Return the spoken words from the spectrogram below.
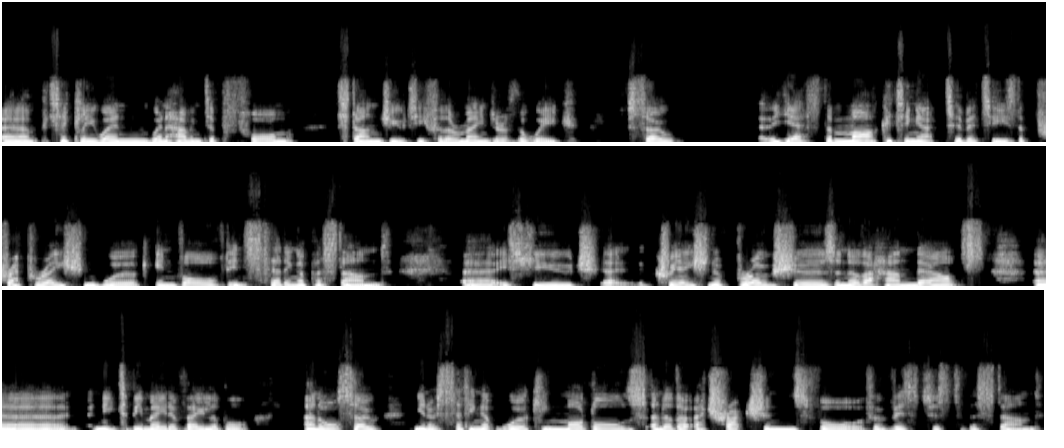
um, particularly when when having to perform stand duty for the remainder of the week. So, uh, yes, the marketing activities, the preparation work involved in setting up a stand uh, is huge. Uh, creation of brochures and other handouts uh, need to be made available. And also, you know, setting up working models and other attractions for, for visitors to the stand.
